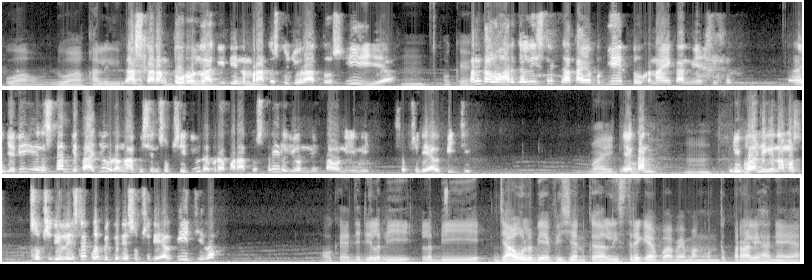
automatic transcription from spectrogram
Wow, dua kali lipat. Nah sekarang turun lagi di 600 700. Iya. Hmm, Oke. Okay. Kan kalau harga listrik nggak kayak begitu kenaikannya. Nah, jadi instan kita aja udah ngabisin subsidi udah berapa ratus triliun nih tahun ini subsidi LPG. Baik. Ya okay. kan? Mm-hmm. Dibandingin sama subsidi listrik lebih gede subsidi LPG lah. Oke, jadi lebih lebih jauh lebih efisien ke listrik ya Pak memang untuk peralihannya ya.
